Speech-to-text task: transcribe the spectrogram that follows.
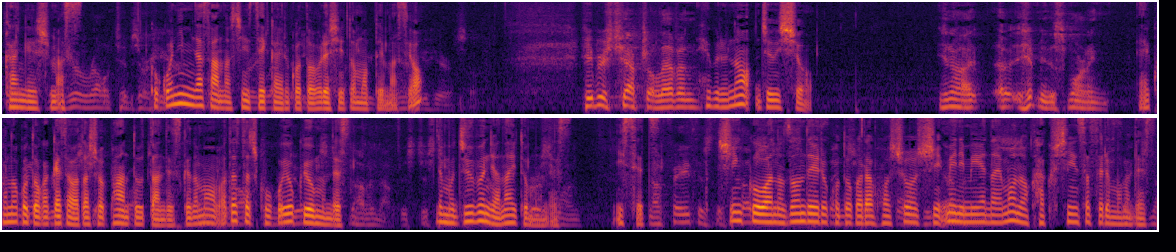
歓迎します。ここに皆さんの親戚がいることを嬉しいと思っていますよ。ヘブルの11章。このことが今朝私をパンと打ったんですけども私たちここよく読むんです。でも十分じゃないと思うんです。一節。信仰は望んでいる事柄保証し目に見えないものを確信させるものです。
